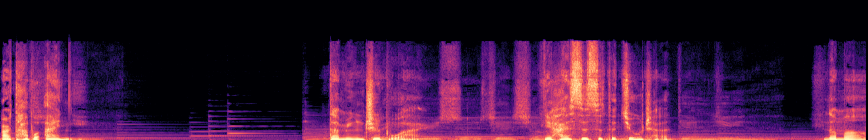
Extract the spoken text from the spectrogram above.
而他不爱你，但明知不爱，你还死死的纠缠，那么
